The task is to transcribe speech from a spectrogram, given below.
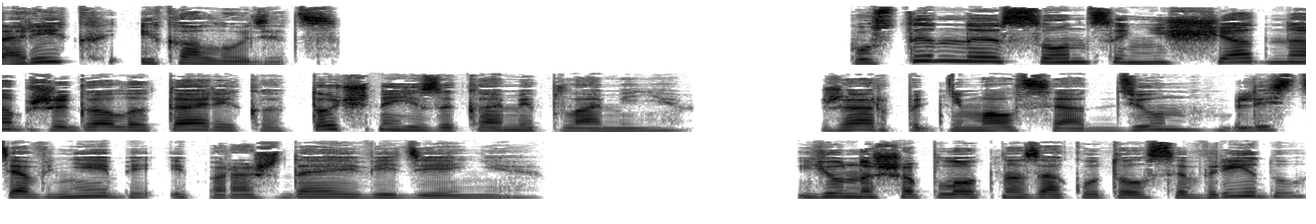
Старик и колодец. Пустынное солнце нещадно обжигало Тарика точно языками пламени. Жар поднимался от дюн, блестя в небе и порождая видение. Юноша плотно закутался в риду,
